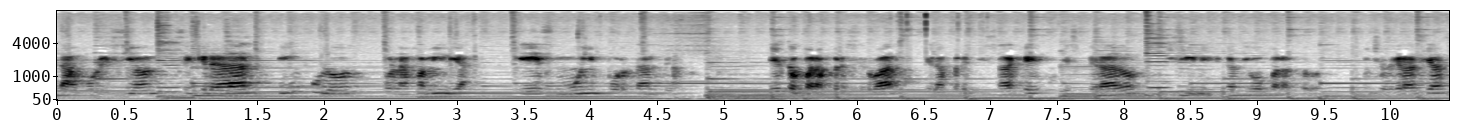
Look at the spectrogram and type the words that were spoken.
la aburrición, se crearán vínculos con la familia, que es muy importante. Esto para preservar el aprendizaje esperado y significativo para todos. Muchas gracias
